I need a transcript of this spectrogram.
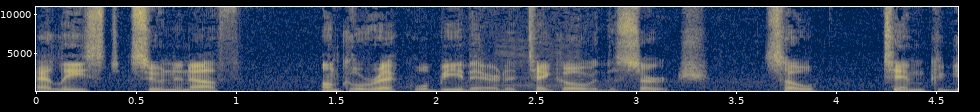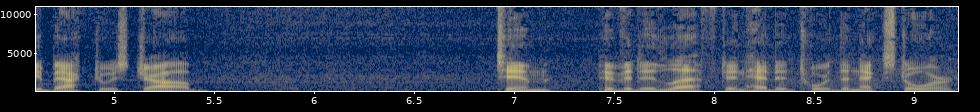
At least, soon enough, Uncle Rick will be there to take over the search, so Tim could get back to his job. Tim pivoted left and headed toward the next door.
